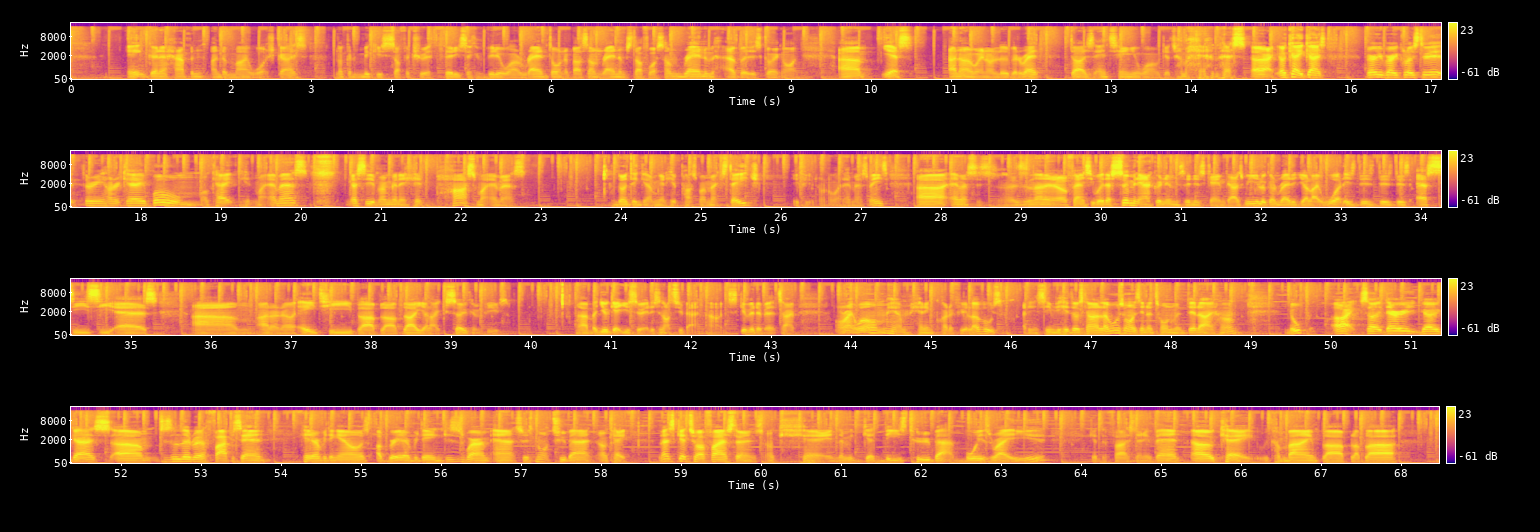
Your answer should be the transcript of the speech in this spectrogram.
Ain't gonna happen under my watch, guys. I'm not gonna make you suffer through a 30 second video where I rant on about some random stuff or some random habit is going on. Um, yes, I know I went on a little bit of rant. Does entertain you while we get to my MS. Alright, okay, guys. Very, very close to it. 300k. Boom. Okay, hit my MS. Let's see if I'm gonna hit past my MS. don't think I'm gonna hit past my max stage if you don't know what MS means. Uh, MS is, is not a fancy word. There's so many acronyms in this game, guys. When you look on Reddit, you're like, what is this, this, this, SCCS, um, I don't know, AT, blah, blah, blah. You're like so confused. Uh, but you'll get used to it. It's not too bad. Uh, just give it a bit of time. All right, well, I'm, I'm hitting quite a few levels. I didn't seem to hit those kind of levels when I was in a tournament, did I, huh? Nope. All right, so there you go, guys. Um, just a little bit of 5%, hit everything else, upgrade everything. This is where I'm at, so it's not too bad. Okay, let's get to our Firestones. Okay, let me get these two bad boys right here. Get the Firestone event. Okay, we combine, blah, blah, blah.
